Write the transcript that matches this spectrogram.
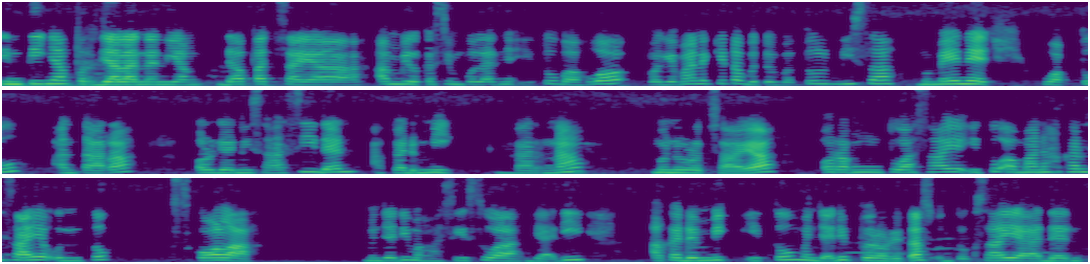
intinya perjalanan yang dapat saya ambil kesimpulannya itu bahwa bagaimana kita betul-betul bisa memanage waktu antara organisasi dan akademik. Hmm. karena menurut saya orang tua saya itu amanahkan saya untuk sekolah menjadi mahasiswa. Jadi akademik itu menjadi prioritas untuk saya. Dan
